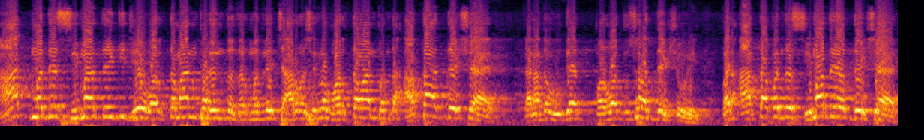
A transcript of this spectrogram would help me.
आतमध्ये सीमाते की जे वर्तमानपर्यंत जर मधले चार वर्षाला वर्तमानपर्यंत आता अध्यक्ष आहेत. कारण आता उद्या परवा दुसरा अध्यक्ष होईल. पण आतापर्यंत सीमाते अध्यक्ष आहेत.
